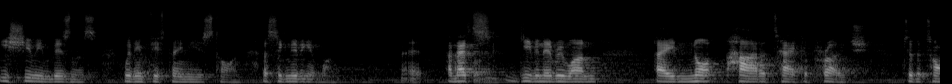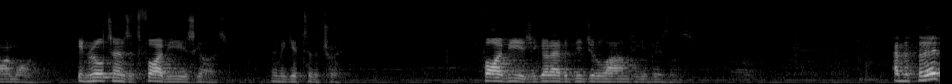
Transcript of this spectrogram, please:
issue in business within 15 years' time, a significant one. Yeah, And that's given everyone a not heart attack approach to the timeline. In real terms, it's five years, guys. Let me get to the truth. Five years, you've got to have a digital arm to your business. And the third,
